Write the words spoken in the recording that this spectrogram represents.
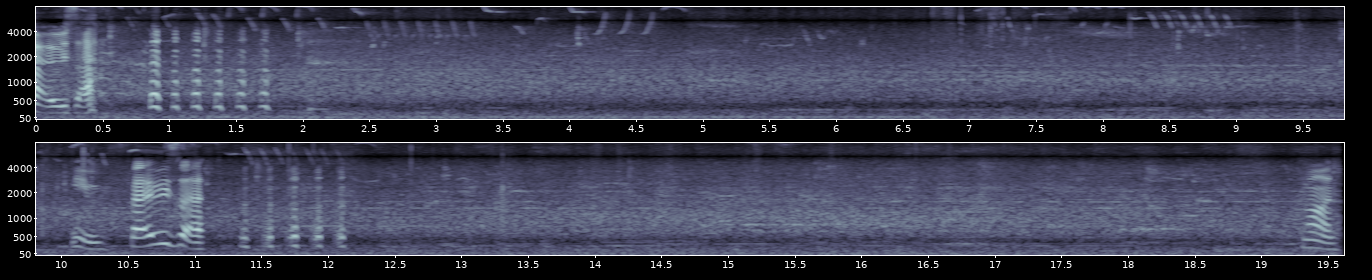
Poser. you poser. Come on.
